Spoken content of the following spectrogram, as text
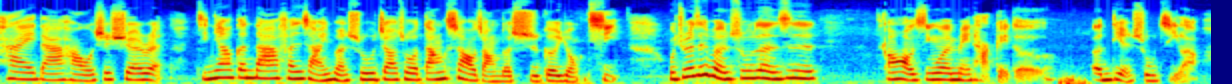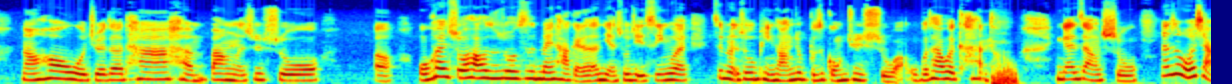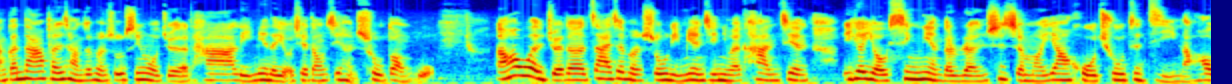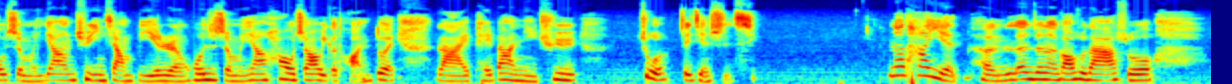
嗨，大家好，我是 Sharon，今天要跟大家分享一本书，叫做《当校长的十个勇气》。我觉得这本书真的是刚好是因为 Meta 给的恩典书籍啦。然后我觉得它很棒的是说，呃，我会说它是说是 Meta 给的恩典书籍，是因为这本书平常就不是工具书啊，我不太会看，应该这样说。但是我想跟大家分享这本书，是因为我觉得它里面的有些东西很触动我。然后我也觉得，在这本书里面，其实你会看见一个有信念的人是怎么样活出自己，然后怎么样去影响别人，或是怎么样号召一个团队来陪伴你去做这件事情。那他也很认真的告诉大家说。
